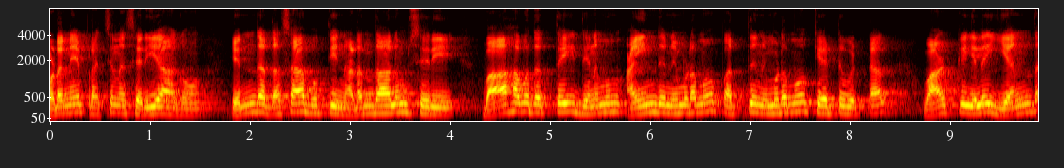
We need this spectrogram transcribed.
உடனே பிரச்சனை சரியாகும் எந்த தசா புத்தி நடந்தாலும் சரி பாகவதத்தை தினமும் ஐந்து நிமிடமோ பத்து நிமிடமோ கேட்டுவிட்டால் வாழ்க்கையிலே எந்த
